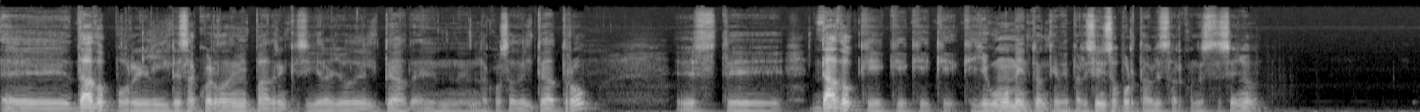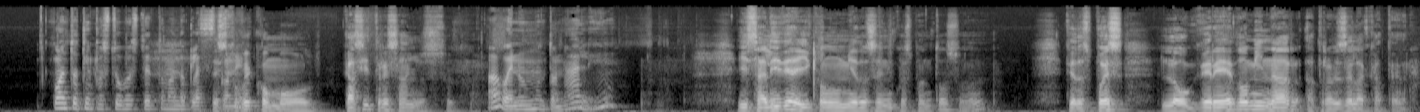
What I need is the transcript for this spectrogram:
eh, dado por el desacuerdo de mi padre en que siguiera yo del teatro, en la cosa del teatro, este, dado que, llegó un momento en que me pareció insoportable estar con este señor. ¿Cuánto tiempo estuvo usted tomando clases Estuve con él? como casi tres años. Ah, bueno, un montonal, ¿eh? Y salí de ahí con un miedo escénico espantoso, ¿eh? que después logré dominar a través de la cátedra.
